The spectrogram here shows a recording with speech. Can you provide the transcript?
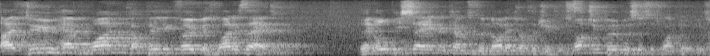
I do have one compelling focus. What is that? That all be saved and come to the knowledge of the truth. It's not two purposes, it's one purpose.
